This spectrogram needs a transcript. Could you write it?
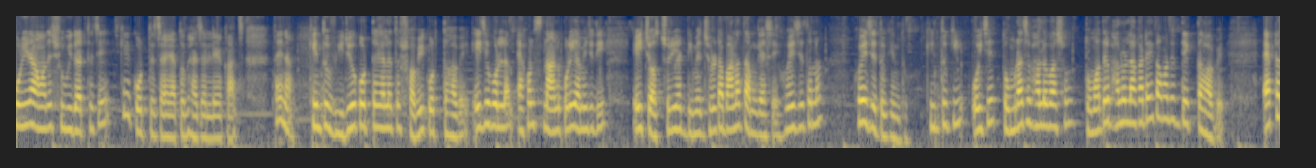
করি না আমাদের সুবিধার্থে যে কে করতে চায় এত ভেজাল নিয়ে কাজ, তাই না? কিন্তু ভিডিও করতে গেলে তো সবই করতে হবে। এই যে বললাম, এখন স্নান করি আমি যদি এই চচ্চড়ি আর ডিমের ঝোলটা বানাতাম গ্যাসে, হয়ে যেত না? হয়ে যেত কিন্তু। কিন্তু কি? ওই যে তোমরা যে ভালোবাসো, তোমাদের ভালো লাগাটাই তো আমাদের দেখতে হবে। একটা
